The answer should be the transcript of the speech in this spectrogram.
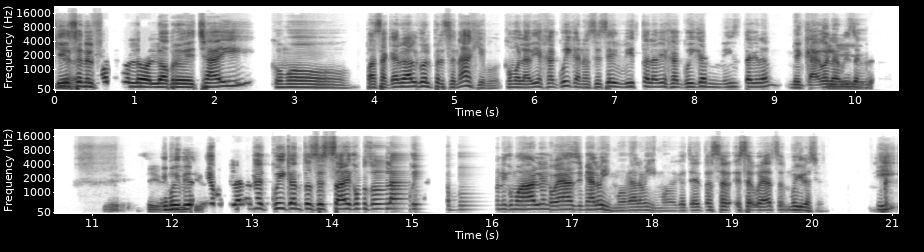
Que Ya. eso en el fondo lo, lo aprovecháis como para sacar algo del personaje, po, como la vieja cuica. No sé si habéis visto a la vieja cuica en Instagram. Me cago en la Sí, risa. Sí, sí, Es muy divertido porque la es cuica, entonces sabe cómo son las cuicas y cómo hablan. La weá así me lo mismo, me da lo mismo. Entonces, esa weá es muy graciosa. Y,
